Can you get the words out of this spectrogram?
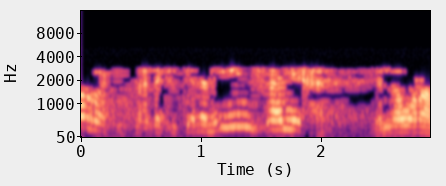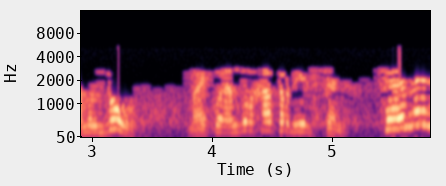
مرة كيسمع ذاك الكلام. إن سمعه. لأنه راه ملدوب ما يكون عنده الخاطر ديال السمع. فمن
